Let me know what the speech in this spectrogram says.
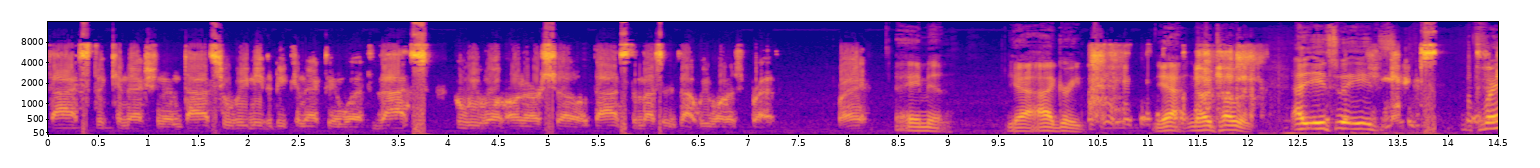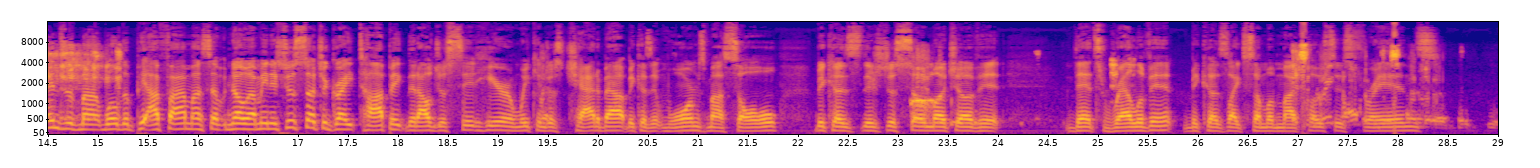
That's the connection. And that's who we need to be connecting with. That's who we want on our show. That's the message that we want to spread. Right? Amen. Yeah, I agree. yeah, no, totally. Uh, it's, it's friends of mine. Well, the I find myself. No, I mean it's just such a great topic that I'll just sit here and we can just chat about because it warms my soul. Because there's just so much of it that's relevant because like some of my it's closest friends to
